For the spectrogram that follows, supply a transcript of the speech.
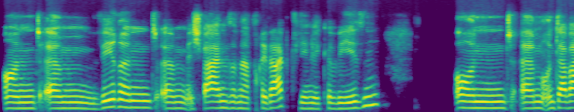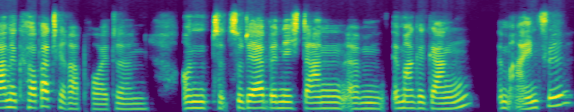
Und ähm, während ähm, ich war in so einer Privatklinik gewesen und, ähm, und da war eine Körpertherapeutin. Und zu der bin ich dann ähm, immer gegangen im Einzel.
